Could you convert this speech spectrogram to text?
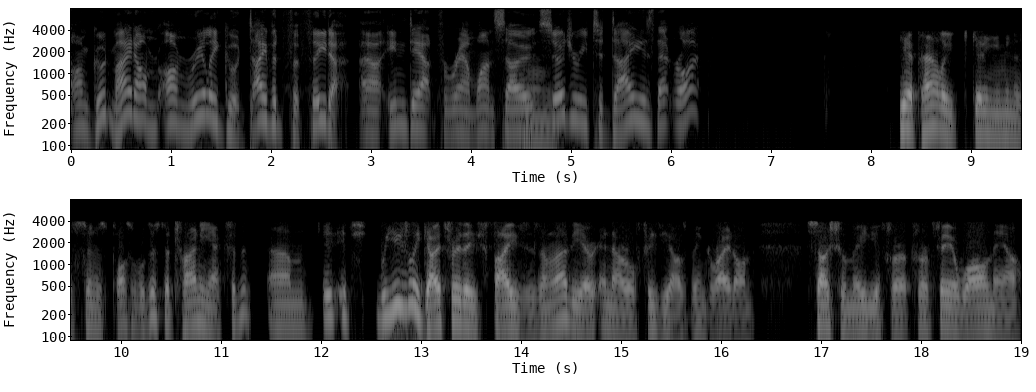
I'm good, mate. I'm I'm really good. David Fifita uh, in doubt for round one. So Mm. surgery today, is that right? Yeah, apparently getting him in as soon as possible. Just a training accident. Um, it, it's we usually go through these phases. and I know the NRL physio has been great on social media for for a fair while now,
